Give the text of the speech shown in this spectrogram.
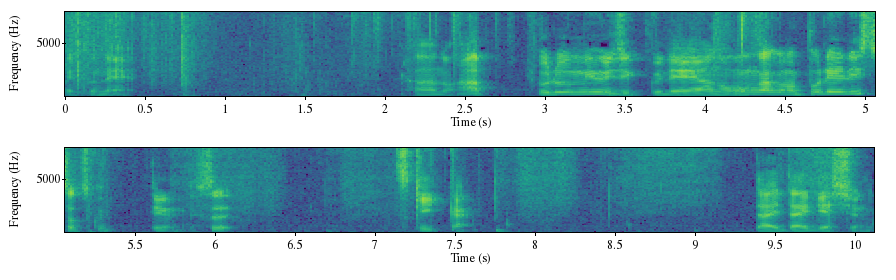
えっとね、あの、Apple Music であの音楽のプレイリスト作ってるんです。月1回。だいたい月初に。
